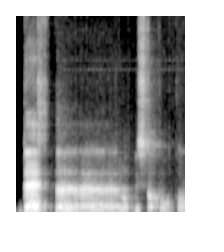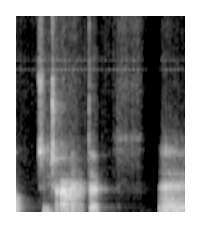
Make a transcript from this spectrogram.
Dest eh, l'ho visto poco, sinceramente. Eh,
